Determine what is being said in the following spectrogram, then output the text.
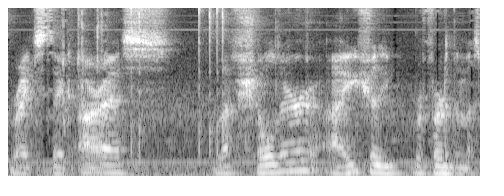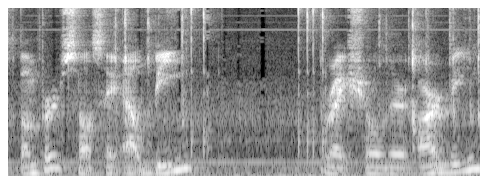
Right stick, RS left shoulder, I usually refer to them as bumpers, so I'll say LB, right shoulder RB,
